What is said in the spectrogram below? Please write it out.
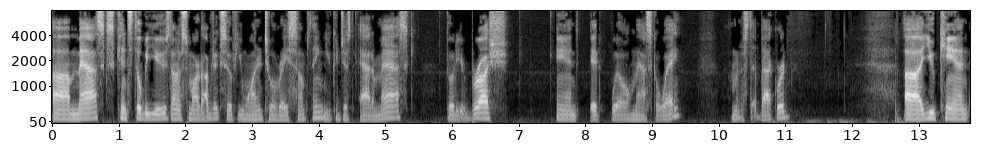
uh, masks can still be used on a smart object. So if you wanted to erase something you could just add a mask go to your brush and it will mask away I'm going to step backward. Uh, you can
